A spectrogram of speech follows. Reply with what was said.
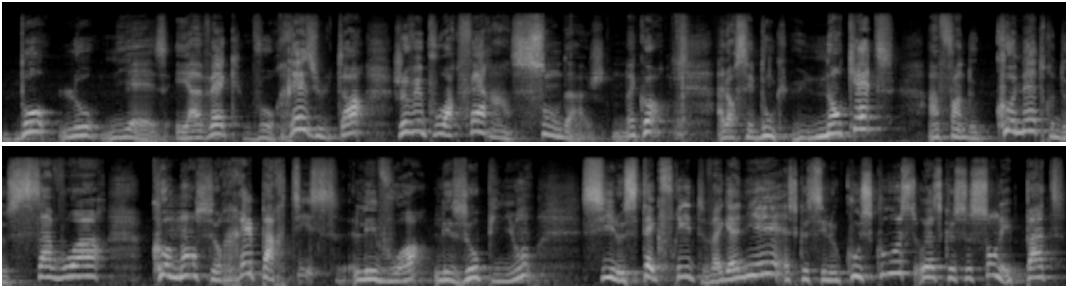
bolognaises? Et avec vos résultats, je vais pouvoir faire un sondage. D'accord? Alors c'est donc une enquête afin de connaître, de savoir comment se répartissent les voix, les opinions. Si le steak frites va gagner, est-ce que c'est le couscous ou est-ce que ce sont les pâtes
